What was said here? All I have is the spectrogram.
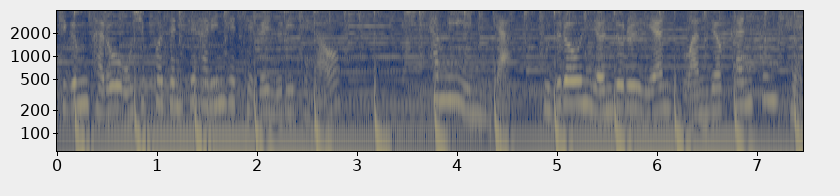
지금 바로 50% 할인 혜택을 누리세요. 3위입니다. 부드러운 면도를 위한 완벽한 선택.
